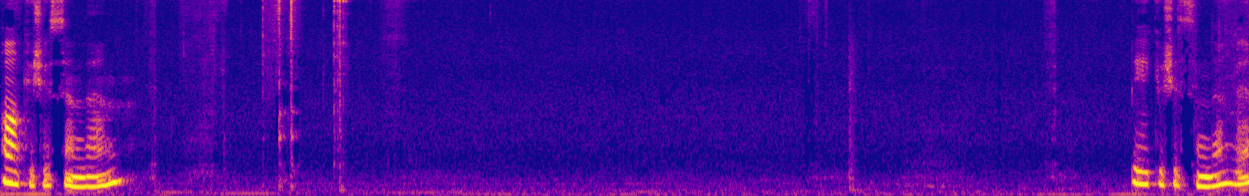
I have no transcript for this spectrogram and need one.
A köşesinden B köşesinden ve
